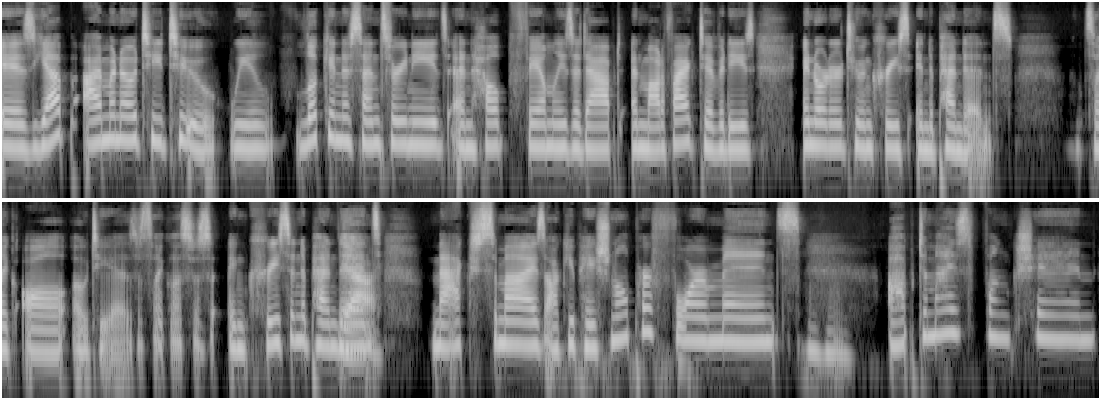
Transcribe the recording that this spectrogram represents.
is Yep, I'm an OT too. We look into sensory needs and help families adapt and modify activities in order to increase independence. It's like all OT is. It's like, let's just increase independence, maximize occupational performance, mm-hmm. optimize function.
